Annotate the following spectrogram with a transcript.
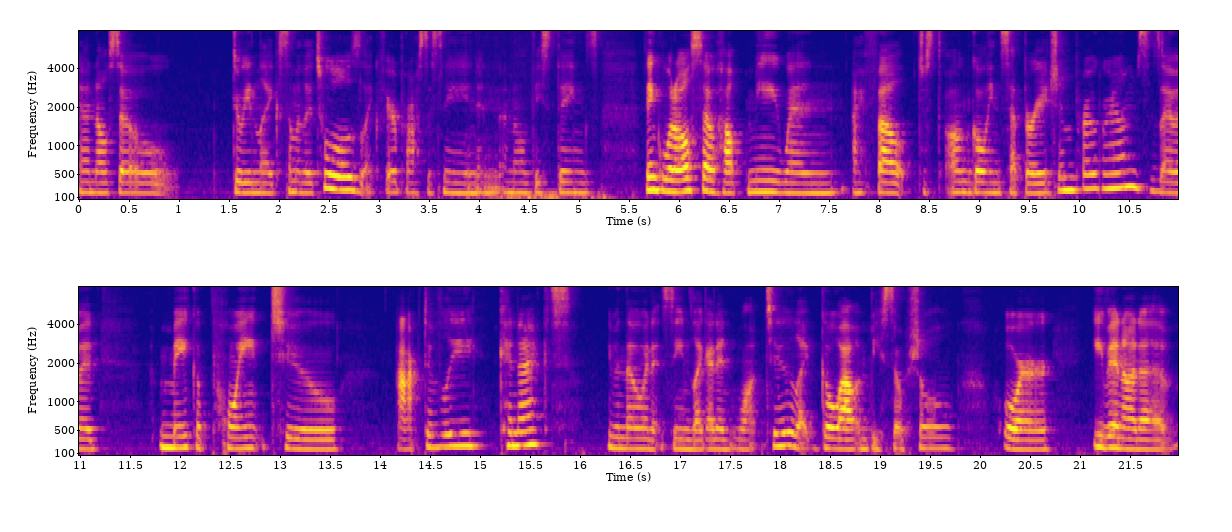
and also doing like some of the tools like fear processing and, and all these things. Think what also helped me when I felt just ongoing separation programs is I would make a point to actively connect, even though when it seemed like I didn't want to, like go out and be social, or even on a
